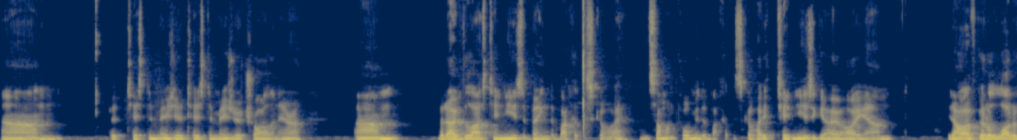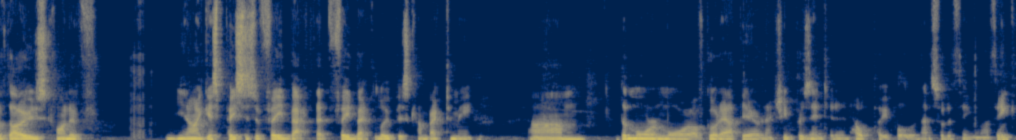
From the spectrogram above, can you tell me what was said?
Um, but test and measure, test and measure, trial and error. Um, but over the last 10 years of being the bucket list guy, and someone called me the bucket list guy 10 years ago, I, um, you know, I've got a lot of those kind of, you know, I guess pieces of feedback. That feedback loop has come back to me um, the more and more I've got out there and actually presented and helped people and that sort of thing. And I think,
